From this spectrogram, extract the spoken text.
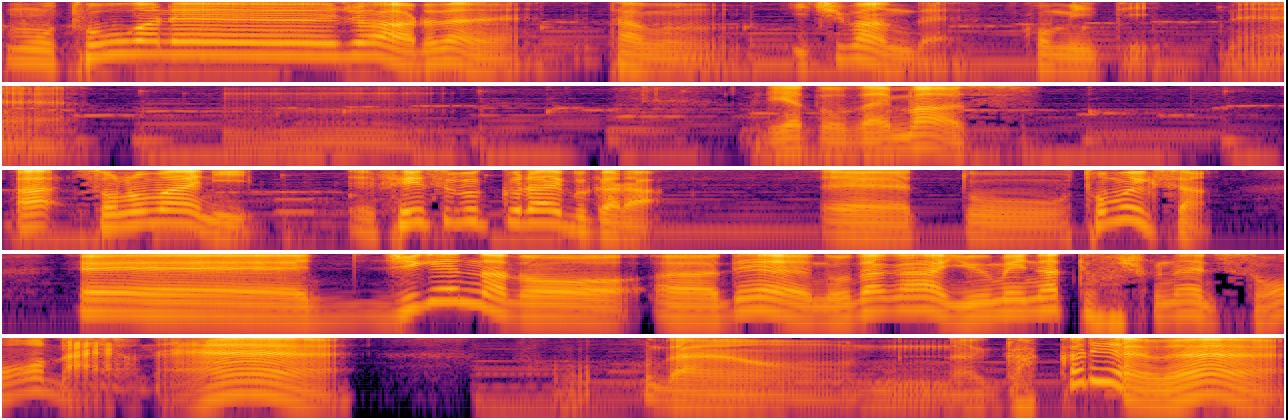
もう、東金じゃああれだね。多分、一番で、コミュニティ。ねうん。ありがとうございます。あ、その前に、え Facebook ライブから、えーっと、ともゆきさん。えー、次元などで野田が有名になってほしくないです。そうだよね。うだよ。ながっかりだよね。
